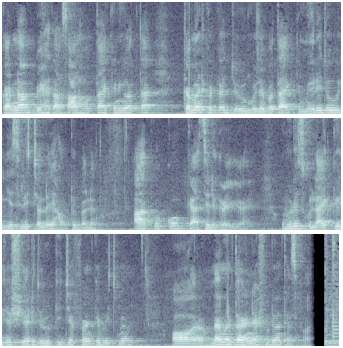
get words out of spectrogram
करना बेहद आसान होता है कि नहीं होता है। कमेंट करके ज़रूर मुझे बताएँ कि मेरे जो ये सीरीज़ चल रही है हाउ टू बैलेंस आपको को कैसे लिख रही है? वीडियोज़ को लाइक कीजिए शेयर ज़रूर कीजिए फ्रेंड के बीच में। और मैं मिलता हूँ नेक्स्ट वीडियो में थैंक्स फॉर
